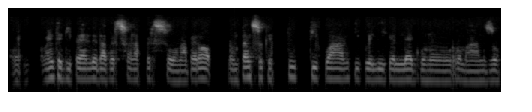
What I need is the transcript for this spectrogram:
ovviamente dipende da persona a persona, però non penso che tutti quanti quelli che leggono un romanzo,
